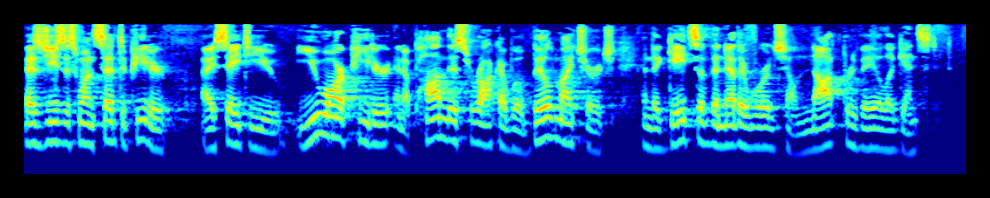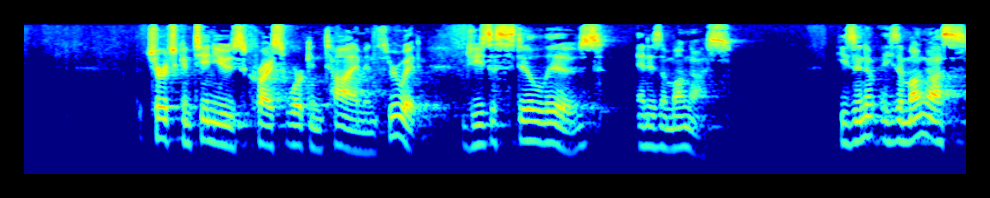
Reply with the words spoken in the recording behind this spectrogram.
As Jesus once said to Peter, I say to you, you are Peter, and upon this rock I will build my church, and the gates of the netherworld shall not prevail against it. The church continues Christ's work in time, and through it, Jesus still lives and is among us. He's, in, he's among us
